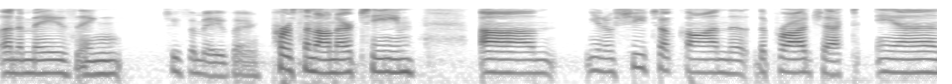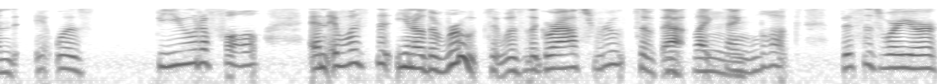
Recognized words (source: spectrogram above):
an amazing she's amazing. person on our team. Um, you know, she took on the, the project and it was beautiful and it was the you know the roots it was the grassroots of that like Mhm. saying look this is where your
